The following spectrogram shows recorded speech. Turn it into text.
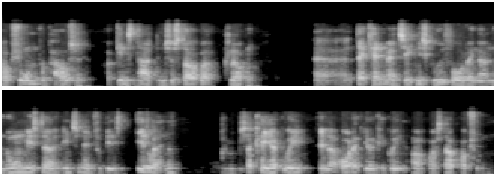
auktionen på pause og genstarte den, så stopper klokken. Uh, der kan være tekniske udfordringer, nogen mister internetforbindelsen, et eller andet så kan jeg gå ind, eller ordregiver kan gå ind og, og stoppe optionen.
